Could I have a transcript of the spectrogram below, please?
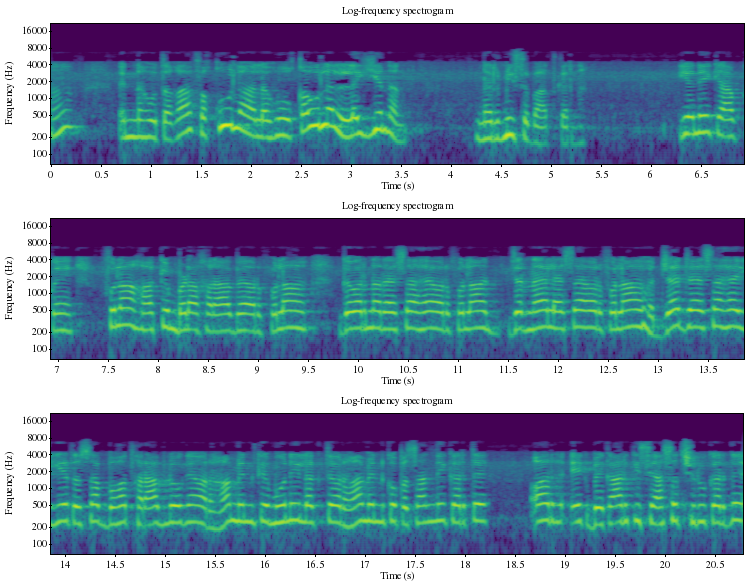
ہاں؟ انه طغى فقولا له قولا لینا نرمی سے بات کرنا۔ یہ نہیں کہ آپ کہیں فلاں حاکم بڑا خراب ہے اور فلاں گورنر ایسا ہے اور فلاں جرنیل ایسا ہے اور فلاں جج ایسا ہے، یہ تو سب بہت خراب لوگ ہیں اور ہم ان کے منہ نہیں لگتے اور ہم ان کو پسند نہیں کرتے۔ اور ایک بیکار کی سیاست شروع کر دیں،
